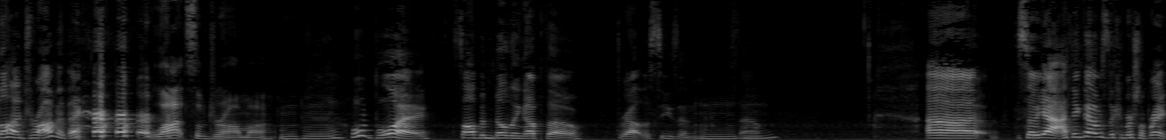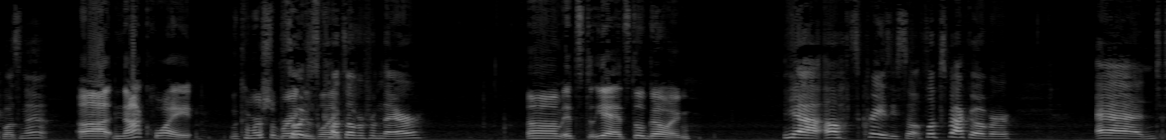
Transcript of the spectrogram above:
A lot of drama there. Lots of drama. hmm oh boy. It's all been building up though throughout the season. So uh so yeah, I think that was the commercial break, wasn't it? Uh, not quite. The commercial break so it is just like, cuts over from there. um, it's yeah, it's still going. Yeah, oh, it's crazy. So it flips back over, and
